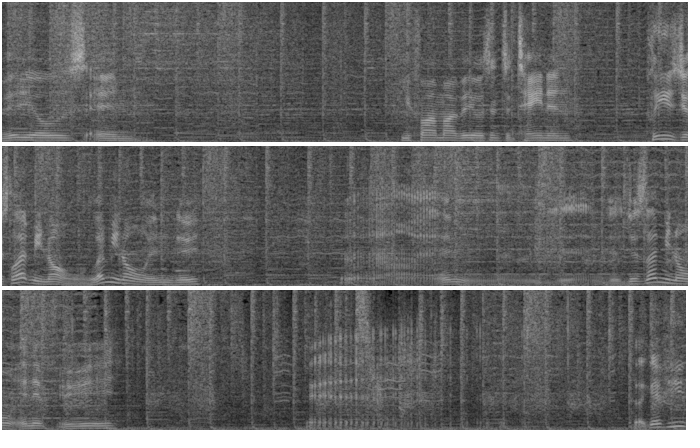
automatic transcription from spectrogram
videos and you find my videos entertaining, please just let me know. Let me know and uh, and just let me know and if you like if you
